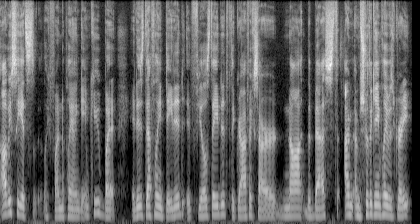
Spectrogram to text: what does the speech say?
obviously it's like fun to play on GameCube, but it is definitely dated. It feels dated. The graphics are not the best. I'm, I'm sure the gameplay was great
